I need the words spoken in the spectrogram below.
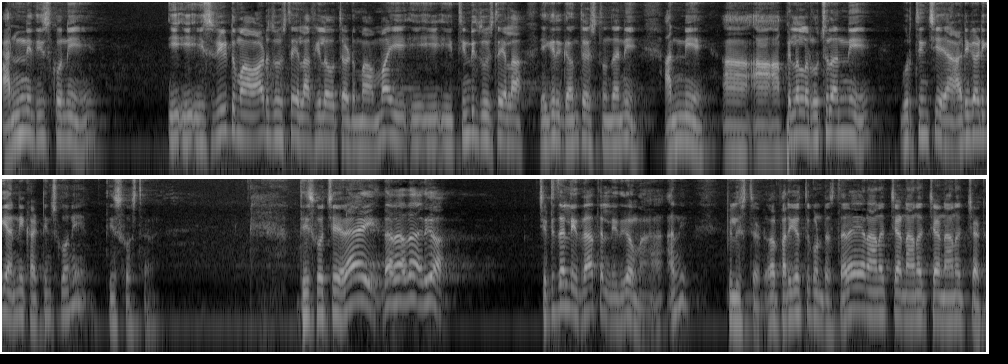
అన్నీ తీసుకొని ఈ ఈ ఈ స్వీట్ మా వాడు చూస్తే ఇలా ఫీల్ అవుతాడు మా అమ్మ ఈ ఈ ఈ- తిండి చూస్తే ఇలా ఎగిరి గంతేస్తుందని అన్నీ ఆ- ఆ పిల్లల రుచులన్నీ గుర్తించి అడిగడిగి అన్నీ కట్టించుకొని తీసుకొస్తాడు. తీసుకొచ్చి రేయ్ దాదా ఇదిగో. చిట్టి తల్లి ఇదా తల్లి ఇదిగమ్మా అని పిలుస్తాడు. పరిగెత్తుకుంటూ వస్తారే నానొచ్చాడు నానొచ్చాడు నానొచ్చాడు.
